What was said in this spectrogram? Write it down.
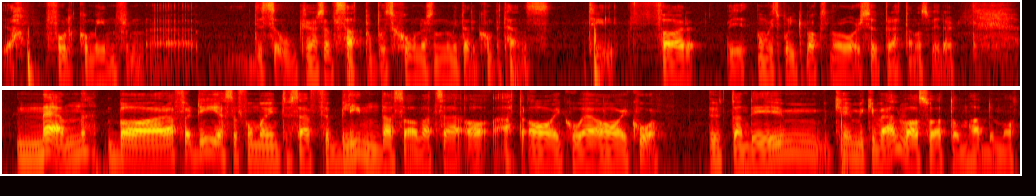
ja, folk kom in från, eh, det såg kanske satt på positioner som de inte hade kompetens till för, vi, om vi spolar tillbaka några år, superettan och så vidare. Men bara för det så får man ju inte så här förblindas av att, så här, att AIK är AIK. Utan det är ju, kan ju mycket väl vara så att de hade mått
